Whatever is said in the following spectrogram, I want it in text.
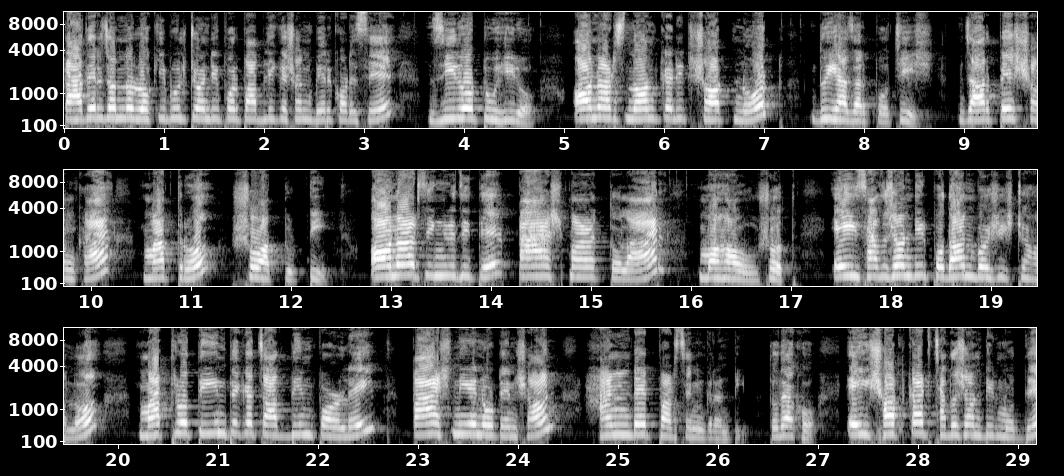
তাদের জন্য রকিবুল টোয়েন্টি ফোর পাবলিকেশন বের করেছে zero to hero honours non credit short note দুই হাজার পঁচিশ, যার পেজ সংখ্যা মাত্র সোয়াত্তরটি অনার্স ইংরেজিতে পাস মার্ক তোলার মহা ঔষধ। এই সাজেশনটির প্রধান বৈশিষ্ট্য হলো মাত্র তিন থেকে চার দিন পড়লেই পাস নিয়ে no tension hundred percent guarantee তো দেখো, এই শর্টকাট সাজেশনটির মধ্যে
